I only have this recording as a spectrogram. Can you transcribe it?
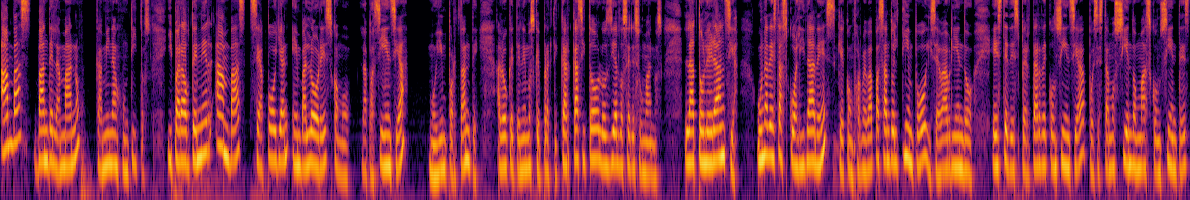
Ambas van de la mano, caminan juntitos, y para obtener ambas se apoyan en valores como la paciencia, muy importante, algo que tenemos que practicar casi todos los días los seres humanos. La tolerancia, una de estas cualidades que conforme va pasando el tiempo y se va abriendo este despertar de conciencia, pues estamos siendo más conscientes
